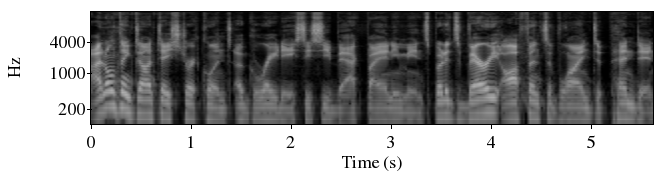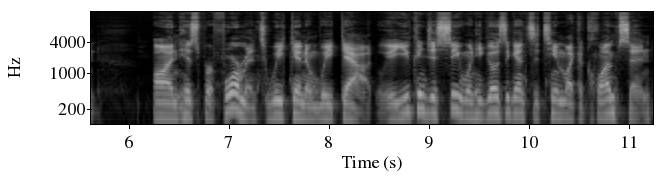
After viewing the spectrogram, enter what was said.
I don't think Dontae Strickland's a great ACC back by any means, but it's very offensive line dependent on his performance week in and week out. You can just see when he goes against a team like a Clemson,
